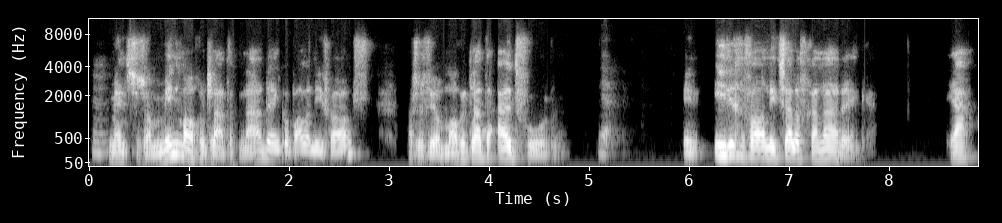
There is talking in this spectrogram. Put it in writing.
Hm. Mensen zo min mogelijk laten nadenken op alle niveaus, maar zoveel mogelijk laten uitvoeren. Ja. In ieder geval niet zelf gaan nadenken. Ja,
